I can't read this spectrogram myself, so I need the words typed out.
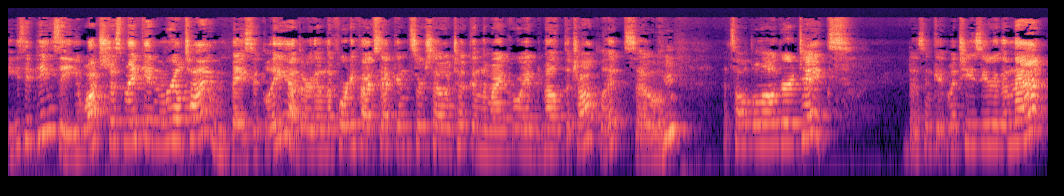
Easy peasy. You watched us make it in real time, basically, other than the 45 seconds or so it took in the microwave to melt the chocolate. So that's all the longer it takes. It doesn't get much easier than that.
